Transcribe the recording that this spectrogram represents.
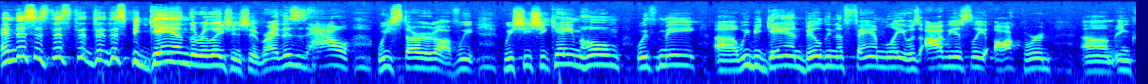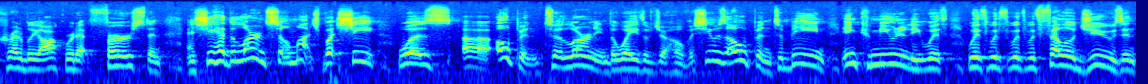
and this is this this began the relationship right this is how we started off we, we she, she came home with me uh, we began building a family it was obviously awkward um, incredibly awkward at first, and, and she had to learn so much. But she was uh, open to learning the ways of Jehovah. She was open to being in community with, with, with, with, with fellow Jews and,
